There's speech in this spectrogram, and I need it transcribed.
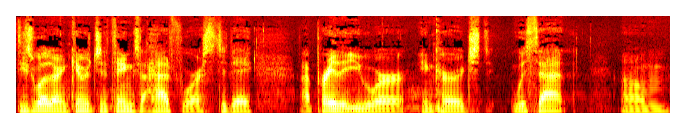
These were the encouraging things I had for us today. I pray that you were encouraged with that. Um,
